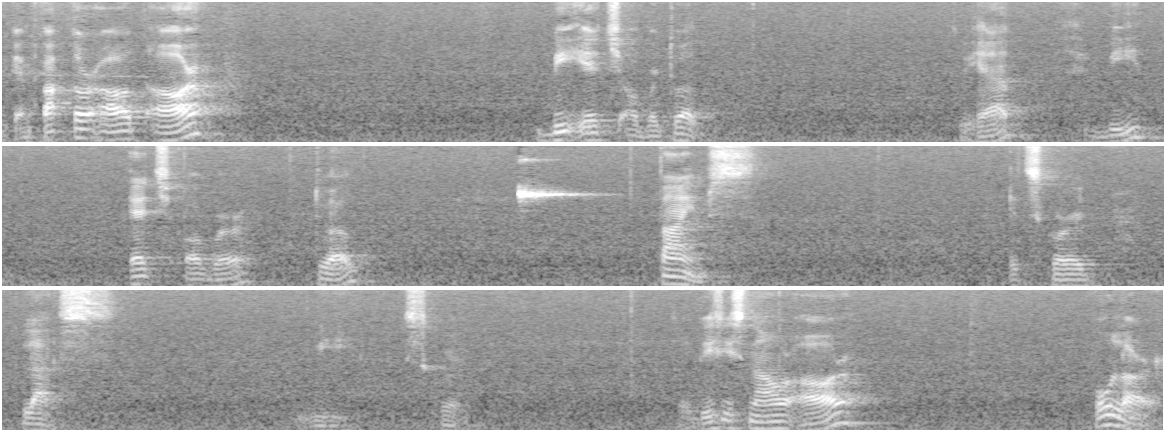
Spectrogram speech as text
we can factor out our bh over 12 so we have b h over 12 times h squared plus b squared. So this is now our polar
